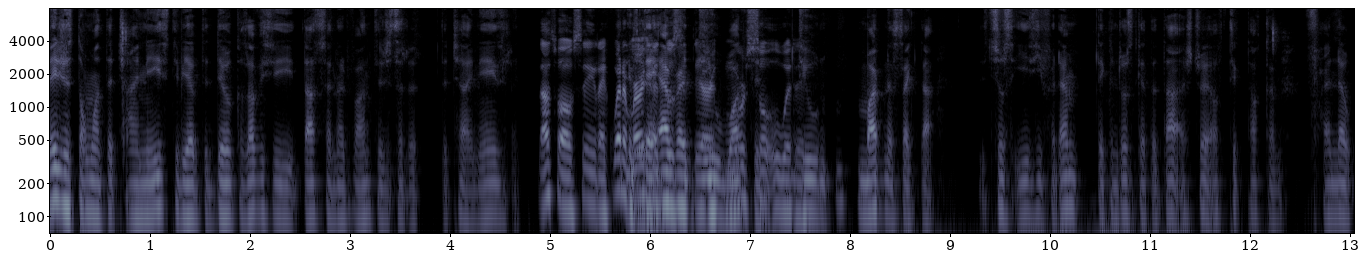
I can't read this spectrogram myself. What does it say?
they just don't want the Chinese to be able to do it because obviously that's an advantage to the, the Chinese like that's what I was saying. Like when if America they does ever it, they're do more want to subtle with it. do madness like that, it's just easy for them. They can just get the data straight off TikTok and find out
